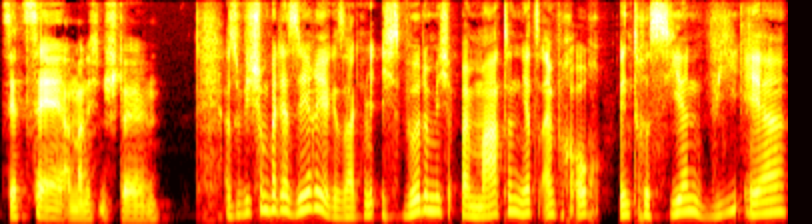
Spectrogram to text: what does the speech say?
sehr zäh an manchen Stellen. Also wie schon bei der Serie gesagt, ich würde mich bei Martin jetzt einfach auch interessieren, wie er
